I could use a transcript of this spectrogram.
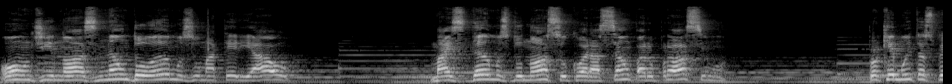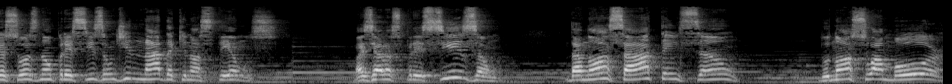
onde nós não doamos o material, mas damos do nosso coração para o próximo. Porque muitas pessoas não precisam de nada que nós temos, mas elas precisam da nossa atenção, do nosso amor,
